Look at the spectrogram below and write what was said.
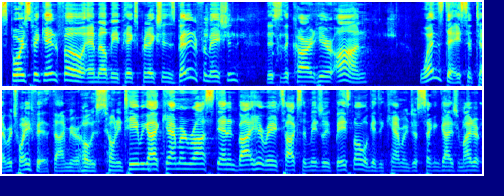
Sports Pick Info, MLB picks, predictions, betting information. This is the card here on Wednesday, September 25th. I'm your host, Tony T. We got Cameron Ross standing by here, ready to talk some Major League Baseball. We'll get to Cameron in just a second, guys. Reminder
